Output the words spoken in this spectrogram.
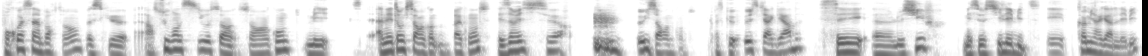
pourquoi c'est important? Parce que alors souvent le CEO s'en rend compte, mais admettons qu'ils s'en rendent pas compte, les investisseurs, eux, ils s'en rendent compte. Parce que eux, ce qu'ils regardent, c'est euh, le chiffre, mais c'est aussi les bits. Et comme ils regardent les bits,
